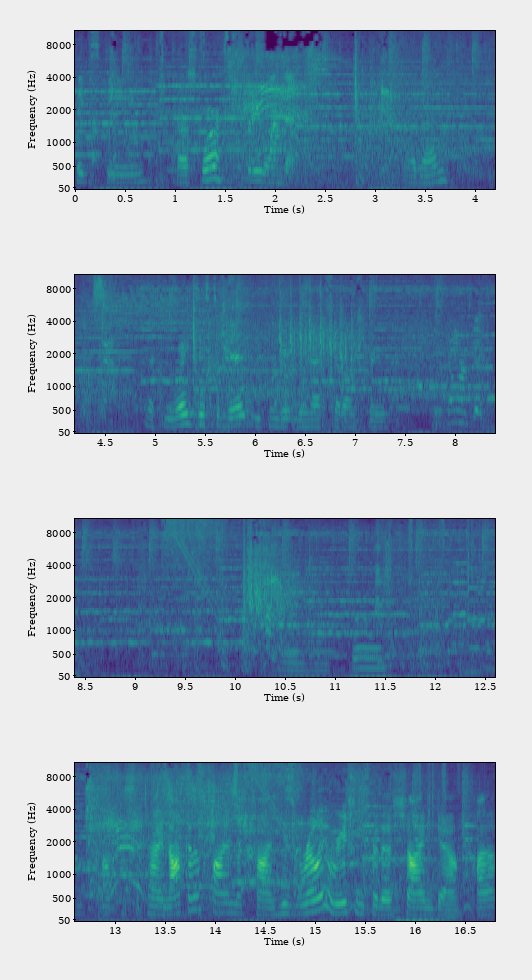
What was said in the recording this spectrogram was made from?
Big speed. uh, score. 3 1 done. Well done. If you wait just a bit, you can get your next set on screen. No, we're good. Not gonna find the shine. He's really reaching for this shine gap. I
